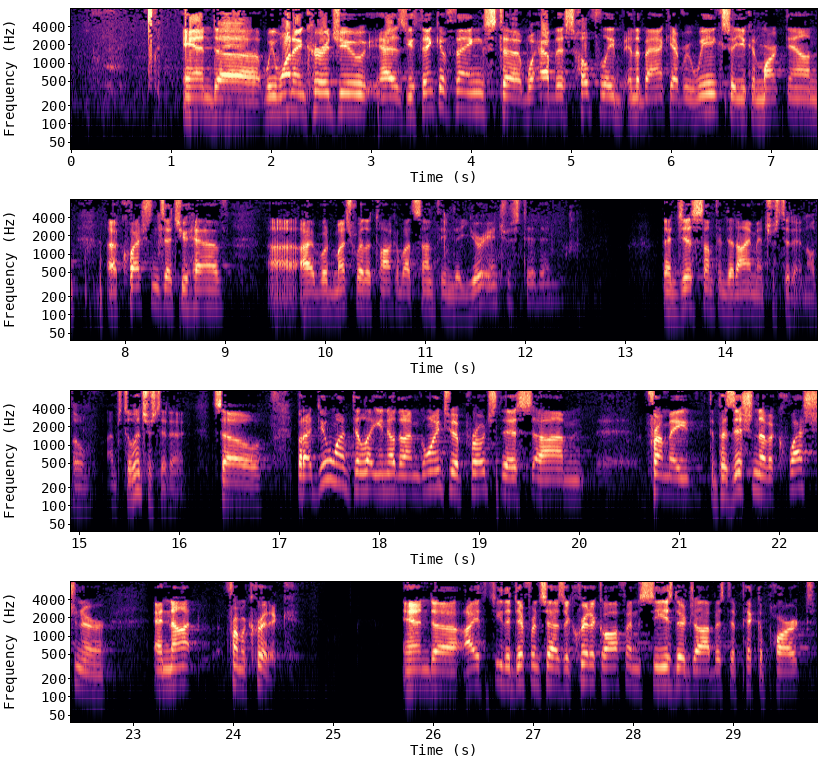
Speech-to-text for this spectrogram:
and uh, we want to encourage you as you think of things to, we'll have this hopefully in the back every week so you can mark down uh, questions that you have. Uh, I would much rather talk about something that you're interested in than just something that I'm interested in, although I'm still interested in it. So, but I do want to let you know that I'm going to approach this um, from a, the position of a questioner and not from a critic. And uh, I see the difference as a critic often sees their job as to pick apart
